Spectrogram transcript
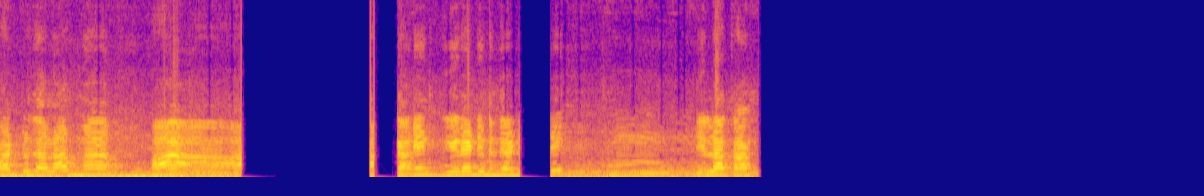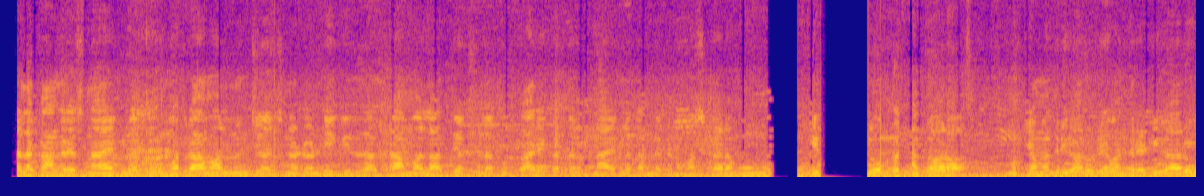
పట్టుదల మా గిరెడ్డి జిల్లా కాంగ్రెస్ కాంగ్రెస్ నాయకులకు మా గ్రామాల నుంచి వచ్చినటువంటి గ్రామాల అధ్యక్షులకు కార్యకర్తలకు నాయకులకు అందరికీ నమస్కారం. గౌరవ ముఖ్యమంత్రి గారు రేవంత్ రెడ్డి గారు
